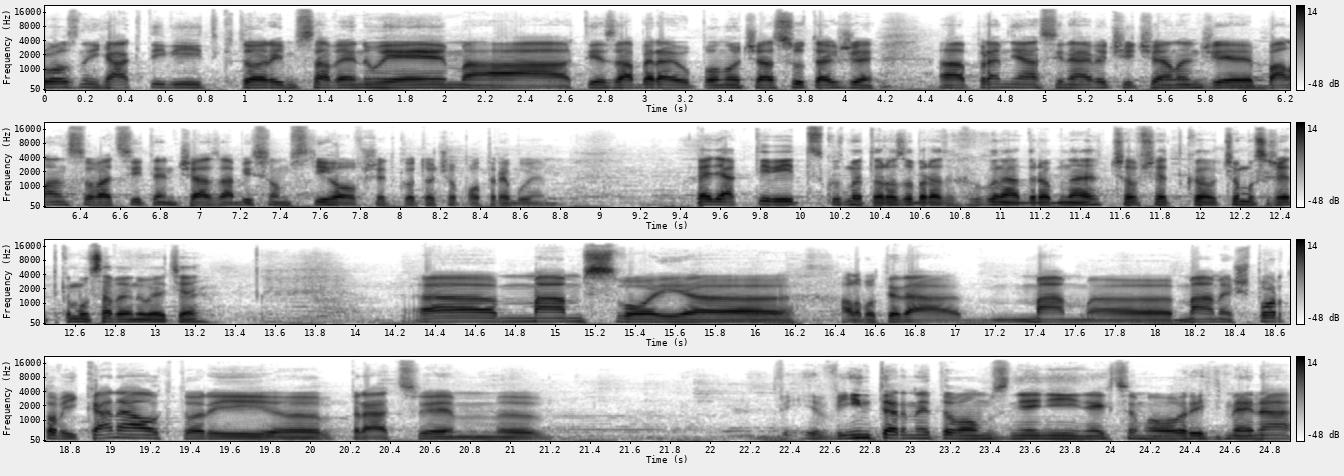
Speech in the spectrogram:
rôznych aktivít, ktorým sa venujem a tie zaberajú plno času, takže pre mňa asi najväčší challenge je balansovať si ten čas, aby som stihol všetko to, čo potrebujem. 5 aktivít, skúsme to rozobrať trochu na drobné, čo všetko, čomu sa všetkému sa venujete? Uh, mám svoj, uh, alebo teda mám, uh, máme športový kanál, ktorý uh, pracujem uh, v, v internetovom znení, nechcem hovoriť mena.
